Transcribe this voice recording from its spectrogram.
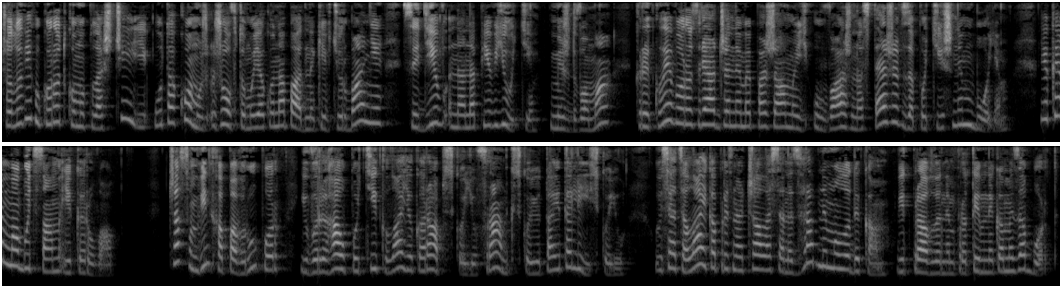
Чоловік у короткому плащі і у такому ж жовтому, як у нападників тюрбані, сидів на напів'юті між двома крикливо розрядженими пажами й уважно стежив за потішним боєм, яким, мабуть, сам і керував. Часом він хапав рупор і виригав потік лайок арабською, франкською та італійською. Уся ця лайка призначалася незграбним молодикам, відправленим противниками за борт,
